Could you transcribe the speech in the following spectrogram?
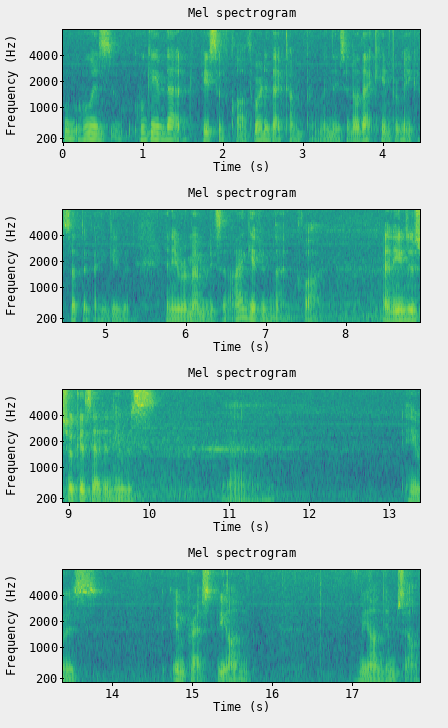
who, who is who gave that piece of cloth? Where did that come from? And they said, oh, that came from Ekasataka. He gave it, and he remembered. He said, I gave him that cloth, and he just shook his head, and he was uh, he was impressed beyond beyond himself.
